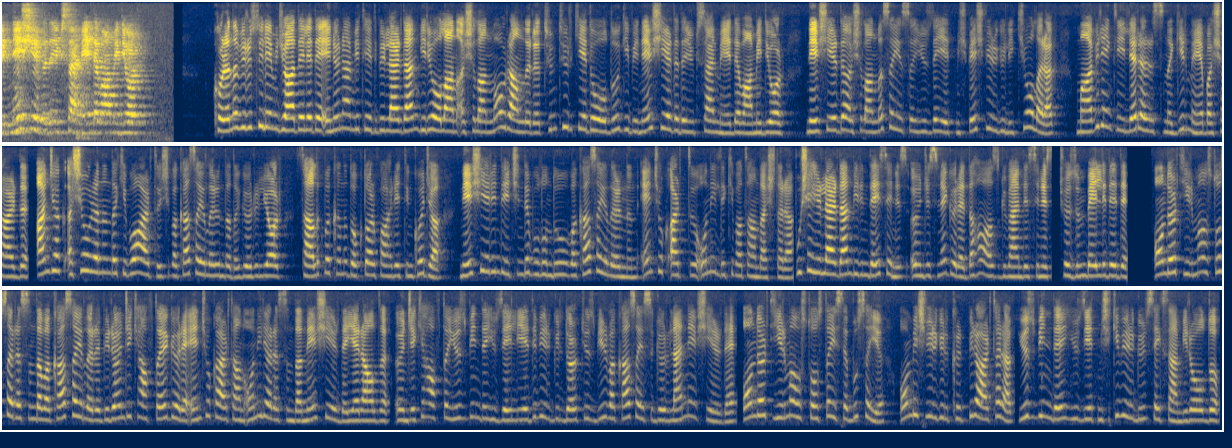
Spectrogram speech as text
gibi Nevşehir'de de yükselmeye devam ediyor. Koronavirüs ile mücadelede en önemli tedbirlerden biri olan aşılanma oranları tüm Türkiye'de olduğu gibi Nevşehir'de de yükselmeye devam ediyor. Nevşehir'de aşılanma sayısı %75,2 olarak mavi renkli iller arasına girmeye başardı. Ancak aşı oranındaki bu artış vaka sayılarında da görülüyor. Sağlık Bakanı Doktor Fahrettin Koca, Nevşehir'in de içinde bulunduğu vaka sayılarının en çok arttığı 10 ildeki vatandaşlara bu şehirlerden birindeyseniz öncesine göre daha az güvendesiniz. Çözüm belli dedi. 14-20 Ağustos arasında vaka sayıları bir önceki haftaya göre en çok artan 10 il arasında Nevşehir'de yer aldı. Önceki hafta 100 binde 157,401 vaka sayısı görülen Nevşehir'de 14-20 Ağustos'ta ise bu sayı 15,41 artarak 100 binde 172,81 oldu.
